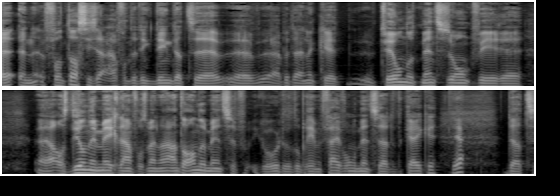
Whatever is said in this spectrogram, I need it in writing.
het eh, een fantastische avond. En ik denk dat eh, eh, we hebben uiteindelijk eh, 200 mensen zo ongeveer als deelnemer meegedaan. Volgens mij een aantal andere mensen. Ik hoorde dat op een gegeven moment 500 mensen zaten te kijken. Ja. Dat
